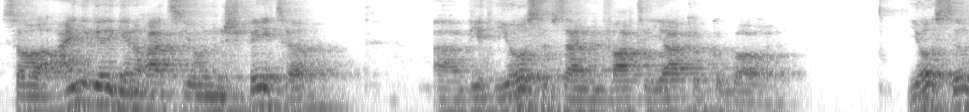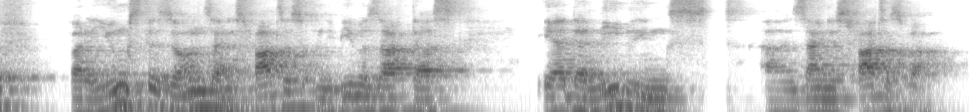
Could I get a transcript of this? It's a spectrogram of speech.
So einige Generationen später äh, wird Josef seinem Vater Jakob geboren. Josef war der jüngste Sohn seines Vaters und die Bibel sagt, dass er der Lieblings äh, seines Vaters war.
